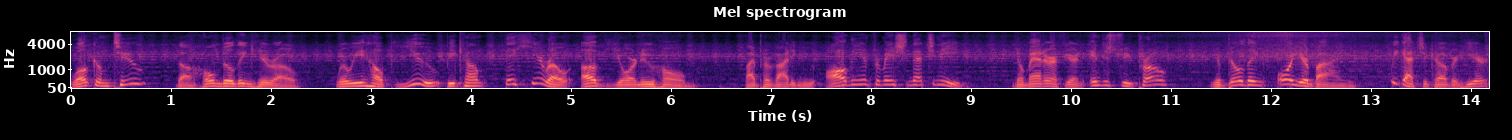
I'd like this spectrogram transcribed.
Welcome to the Home Building Hero, where we help you become the hero of your new home by providing you all the information that you need. No matter if you're an industry pro, you're building, or you're buying, we got you covered here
